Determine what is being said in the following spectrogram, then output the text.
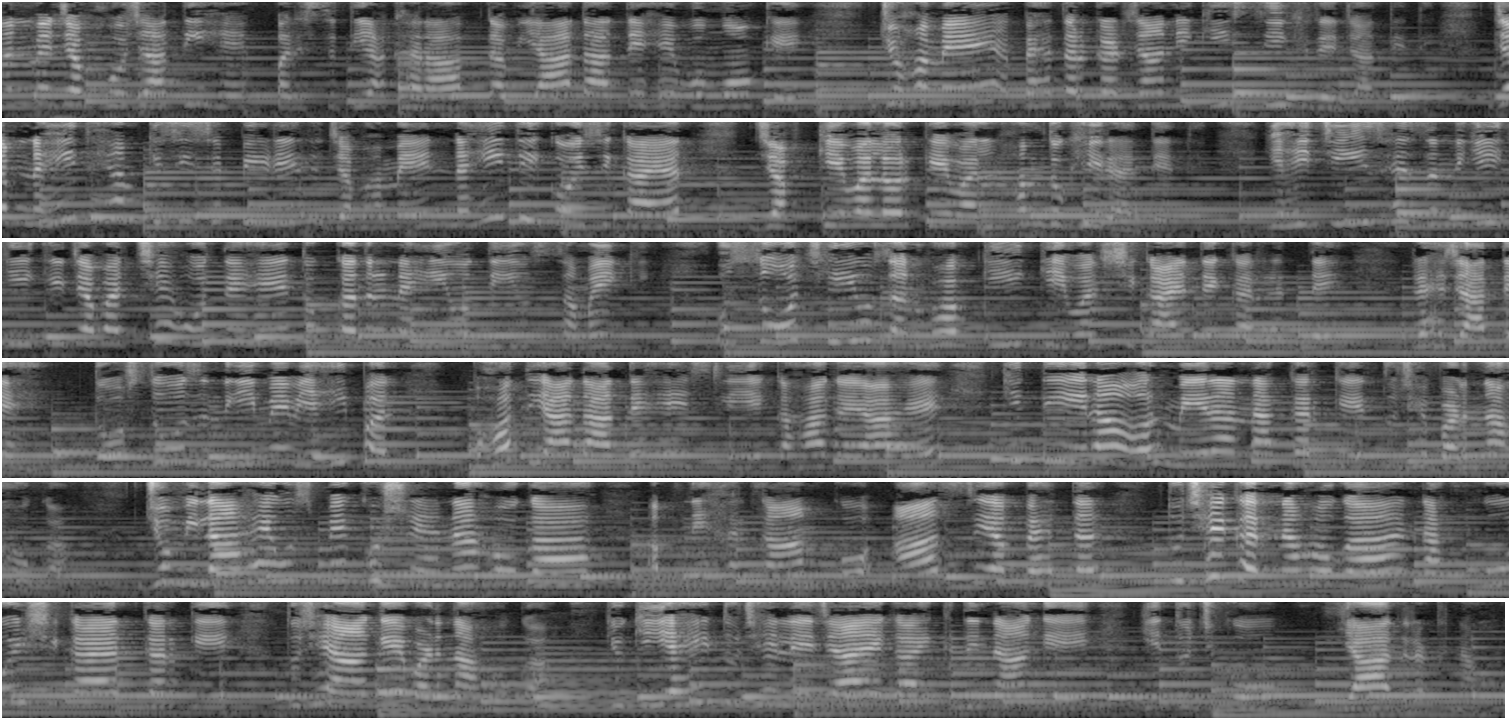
जीवन में जब हो जाती हैं, परिस्थितियाँ खराब, तब याद आते हैं वो मौके जो हमें बेहतर कर जाने की सीख दे जाते थे। जब नहीं थे हम किसी से पीड़ित, जब हमें नहीं थी कोई शिकायत, जब केवल और केवल हम दुखी रहते थे। यही चीज़ है ज़िंदगी की कि जब अच्छे होते हैं तो कदर नहीं होती उस समय की। उस सोच की, उस अनुभव की केवल शिकायतें कर रहते, रह जाते हैं। दोस्तों, ज़िंदगी में यही पल बहुत याद आते हैं, इसलिए कहा गया है कि तेरा मेरा ना करके तुझे बढ़ना होगा। जो मिला है उसमें खुश रहना होगा। अपने हर काम को आज से अब बेहतर तुझे करना होगा। ना कोई शिकायत करके तुझे आगे बढ़ना होगा। क्योंकि यही तुझे ले जाएगा एक दिन आगे। ये तुझको याद रखना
